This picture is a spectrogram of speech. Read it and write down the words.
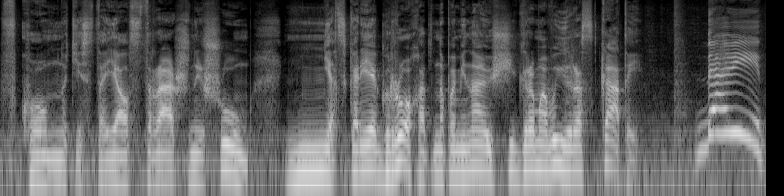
В комнате стоял страшный шум. Нет, скорее грохот, напоминающий громовые раскаты. Давид,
